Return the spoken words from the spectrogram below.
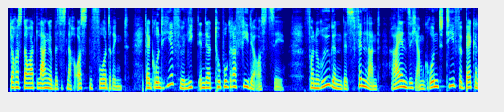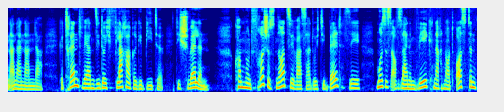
Doch es dauert lange, bis es nach Osten vordringt. Der Grund hierfür liegt in der Topographie der Ostsee. Von Rügen bis Finnland reihen sich am Grund tiefe Becken aneinander. Getrennt werden sie durch flachere Gebiete, die Schwellen. Kommt nun frisches Nordseewasser durch die Beltsee, muss es auf seinem Weg nach Nordosten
